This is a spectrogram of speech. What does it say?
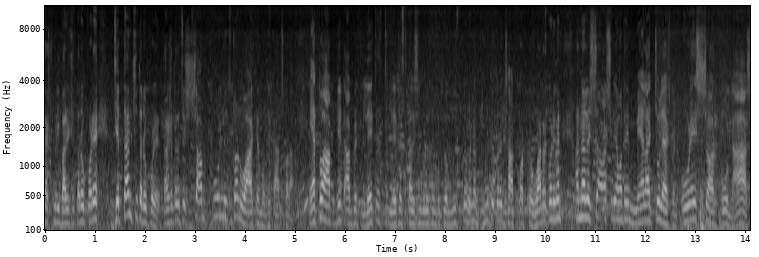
কাশ্মীরি বাড়ি সুতার উপরে, জেপ্তান সুতার উপরে, তার সাথে হচ্ছে সম্পূর্ণ স্টোন ওয়ার্কের মধ্যে কাজ করা। এত আপডেট আপডেট লেটেস্ট লেটেস্ট কালেকশনগুলো কিন্তু কেউ মিস করবেন না। দ্রুত করে ঝটপট করে অর্ডার করবেন আর নাহলে সরাসরি আমাদের মেলায় চলে আসবেন। ওরে সর্বনাশ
